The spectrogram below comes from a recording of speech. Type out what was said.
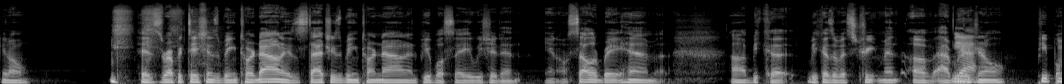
you know, his reputation is being torn down, his statue is being torn down, and people say we shouldn't, you know, celebrate him uh, because because of his treatment of Aboriginal people,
